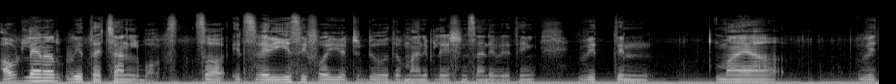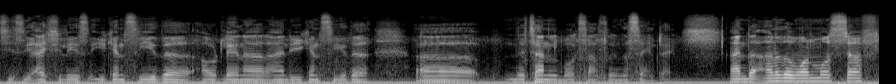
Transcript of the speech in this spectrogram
outliner with a channel box. So it's very easy for you to do the manipulations and everything within Maya which is actually you can see the outliner and you can see the uh, the channel box also in the same time. And the, another one more stuff.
